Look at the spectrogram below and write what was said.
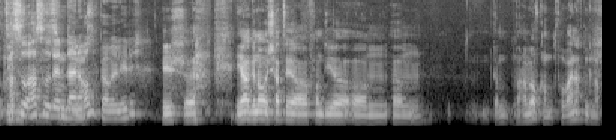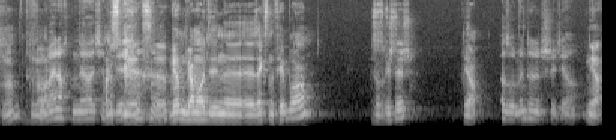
Dieses- hast du, hast du denn und deine. Hausaufgabe erledigt? Ich, äh, ja, genau, ich hatte ja von dir, ähm, ähm, dann haben wir aufgenommen, vor Weihnachten knapp, ne? Genau. Vor Weihnachten, ja, ich hatte dir. jetzt, äh, wir, haben, wir haben heute den äh, 6. Februar. Ist das richtig? Ja. Also im Internet steht ja, Ja,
